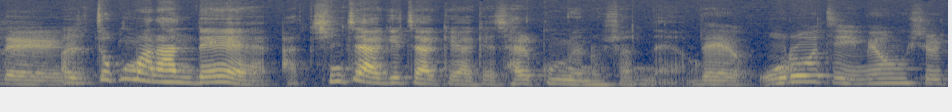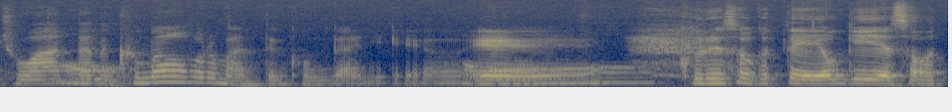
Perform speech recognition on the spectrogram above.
네. 아주 조그만한데 아, 진짜 아기자기하게 잘 꾸며놓으셨네요. 네 오로지 이명웅 씨를 좋아한다는 어. 그 마음으로 만든 공간이에요. 예. 어, 그래서 그때 여기에서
